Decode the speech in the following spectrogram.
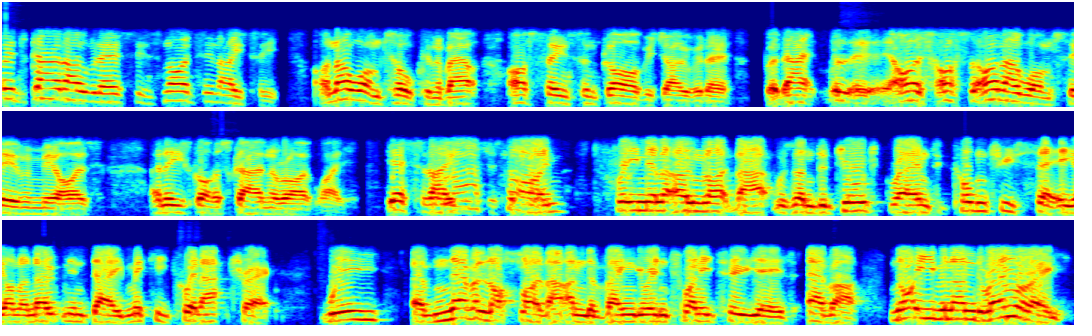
been going over there since 1980. I know what I'm talking about. I've seen some garbage over there. But that, uh, I, I, I know what I'm seeing in my eyes, and he's got us going the right way. Yesterday the was last just time 3 0 at home like that was under George Graham to Coventry City on an opening day, Mickey Quinn at trick. We have never lost like that under Wenger in 22 years, ever. Not even under Emery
